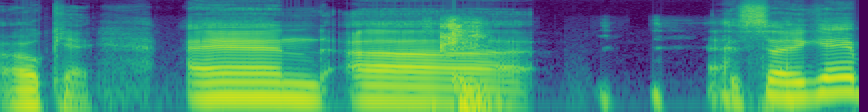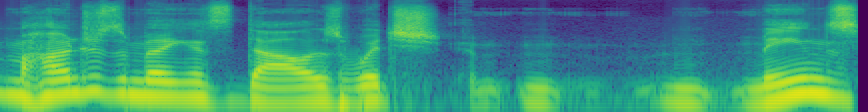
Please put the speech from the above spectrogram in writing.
Okay. And uh, so he gave him hundreds of millions of dollars, which m- means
